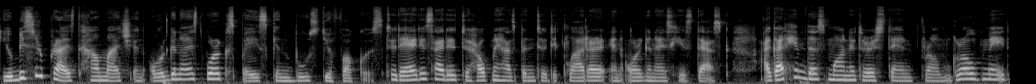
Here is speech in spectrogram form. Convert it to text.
You'll be surprised how much an organized workspace can boost your focus. Today I decided to help my husband to declutter and organize his desk. I got him this monitor stand from Grovemade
